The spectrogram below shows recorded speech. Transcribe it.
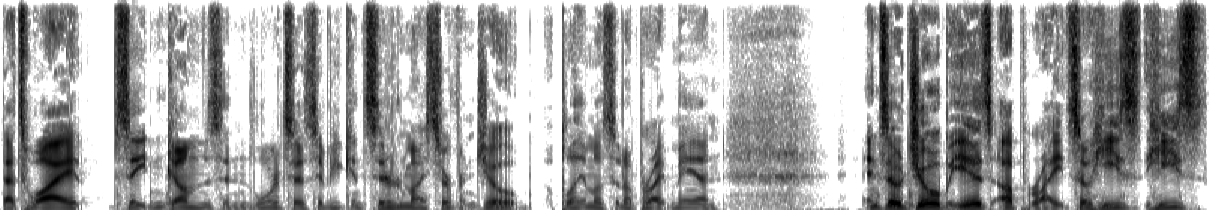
That's why Satan comes and the Lord says, Have you considered my servant Job, a blameless and upright man? And so Job is upright. So he's he's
